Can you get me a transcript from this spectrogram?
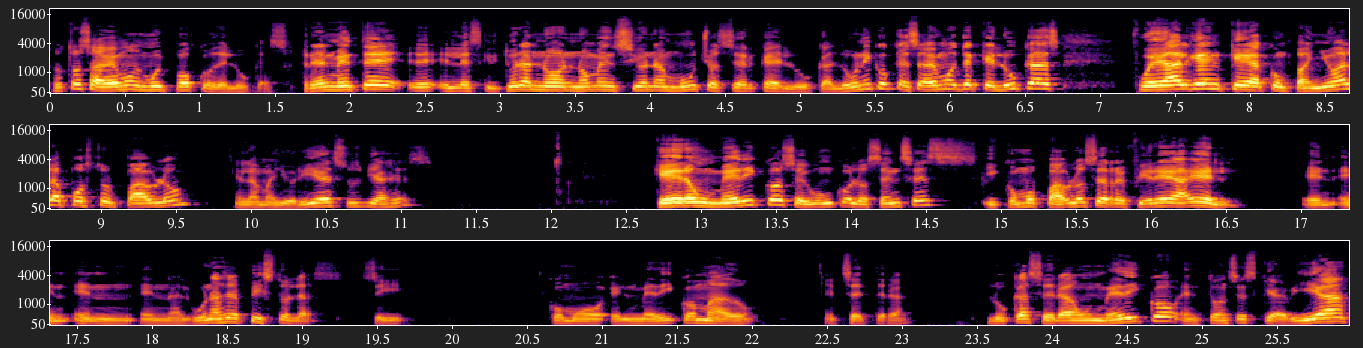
nosotros sabemos muy poco de Lucas. Realmente eh, la escritura no, no menciona mucho acerca de Lucas. Lo único que sabemos de que Lucas fue alguien que acompañó al apóstol Pablo en la mayoría de sus viajes que era un médico según Colosenses y cómo Pablo se refiere a él en, algunas epístolas, ¿sí? como el médico amado, etc. Lucas era un médico entonces que había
